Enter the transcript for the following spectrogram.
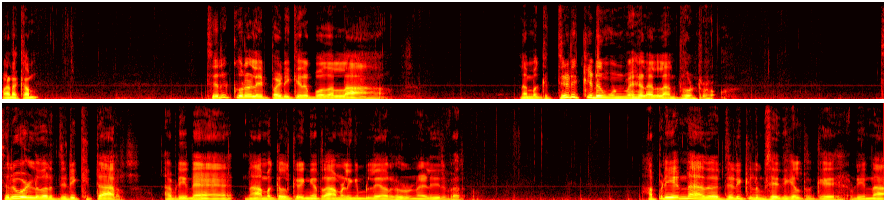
வணக்கம். திருக்குறளை படிக்கிற போதெல்லாம் நமக்கு திடுக்கிடும் உண்மைகளெல்லாம் தோன்றும். திருவள்ளுவர் திடுக்கிட்டார் அப்படின்னு நாமக்கல் கவிஞர் ராமலிங்கம் பிள்ளை அவர்கள் ஒன்று எழுதியிருப்பார். அப்படி என்ன அது திடுக்கிடும் செய்திகள் இருக்குது அப்படின்னா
